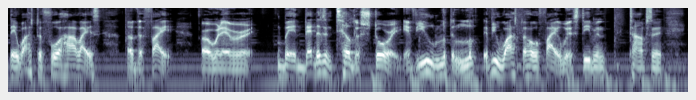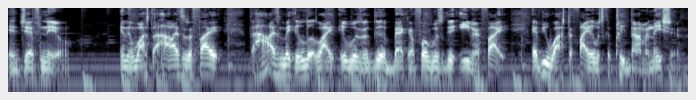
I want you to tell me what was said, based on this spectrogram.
They watch the full highlights of the fight or whatever but that doesn't tell the story. If you look at look, if you watch the whole fight with Stephen Thompson and Geoff Neal, and then watch the highlights of the fight, the highlights make it look like it was a good back and forth, was a good even fight. If you watch the fight, it was complete domination.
